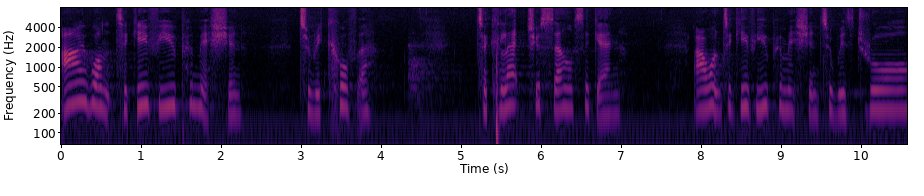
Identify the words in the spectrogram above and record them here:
I want to give you permission to recover, to collect yourselves again, I want to give you permission to withdraw,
